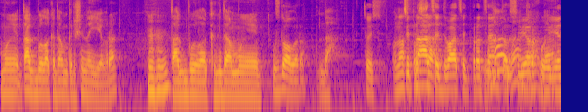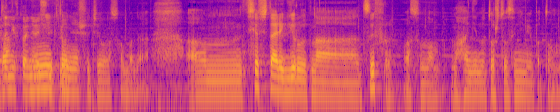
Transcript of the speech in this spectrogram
Мы, так было, когда мы пришли на евро. Угу. Так было, когда мы... С доллара? Да. То есть 15-20% процентов да, сверху, да, да, и это да. никто не ощутил? Никто не ощутил особо, да. Эм, все всегда реагируют на цифры в основном, а не на то, что за ними потом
